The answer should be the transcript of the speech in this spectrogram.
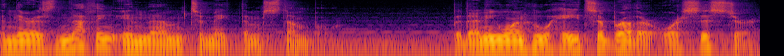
and there is nothing in them to make them stumble. But anyone who hates a brother or sister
